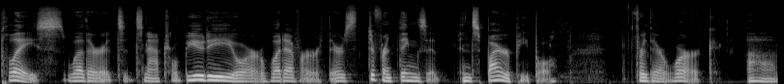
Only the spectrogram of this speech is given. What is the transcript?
place, whether it's its natural beauty or whatever. There's different things that inspire people for their work. Um,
